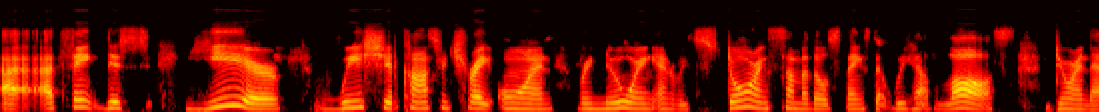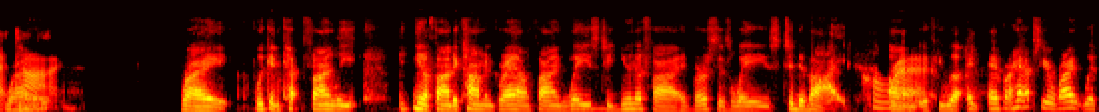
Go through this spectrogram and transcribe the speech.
I, I think this year we should concentrate on renewing and restoring some of those things that we have lost during that right. time. Right. We can finally you know find a common ground find ways to unify versus ways to divide um, if you will and, and perhaps you're right with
